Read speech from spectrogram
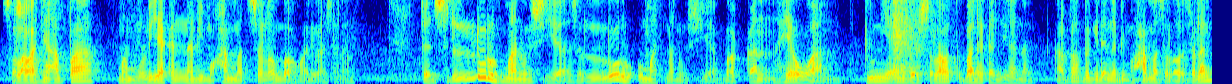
Solawatnya apa? Memuliakan Nabi Muhammad SAW. Dan seluruh manusia, seluruh umat manusia, bahkan hewan, dunia ini bersolawat kepada kajian apa baginda Nabi Muhammad SAW.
